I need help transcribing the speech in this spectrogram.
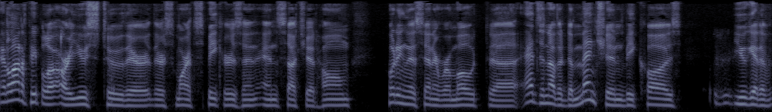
And a lot of people are, used to their, their smart speakers and, and such at home. Putting this in a remote uh, adds another dimension because mm-hmm. you get a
